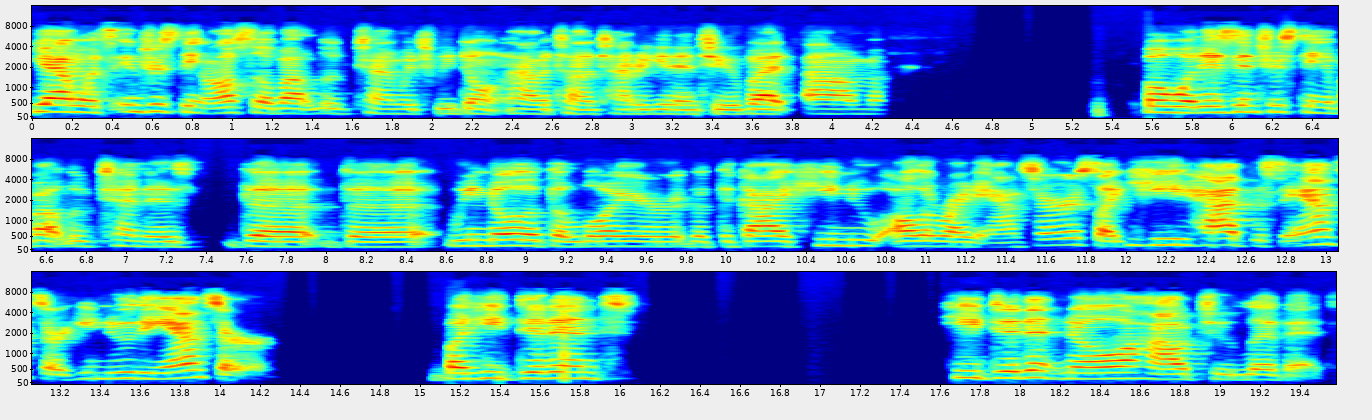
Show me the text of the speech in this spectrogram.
Yeah, and what's interesting also about Luke 10, which we don't have a ton of time to get into, but um, but what is interesting about Luke 10 is the the we know that the lawyer, that the guy, he knew all the right answers. Like he mm-hmm. had this answer, he knew the answer, but he didn't he didn't know how to live it.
